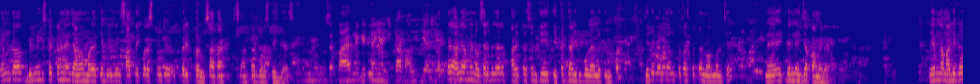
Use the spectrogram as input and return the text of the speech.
એમ તો બિલ્ડિંગ ઇન્સ્પેક્ટરને જાણવા મળે કે બિલ્ડિંગ સાત એક વર્ષનું જે કરીબ ખરું સાત આઠ સાત આઠ વર્ષ થઈ ગયા છે. ફાયરને કેટલા અહીંયા સ્ટાફ આવી ગયા છે? અત્યારે હાલે અમે નવસારી બજાર ફાયર સ્ટેશનથી એક જ ગાડી બોલાવેલી હતી ઉપર જેથી કરીને અમે તપાસ કરતા નોર્મલ છે ને એક બેનને ઈજા પામેલા હતા. એમના માલિકો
